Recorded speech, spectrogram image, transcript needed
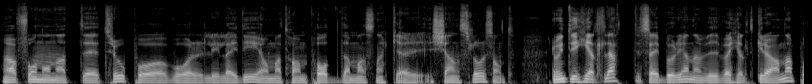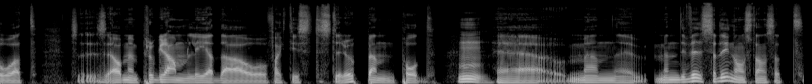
Ja, få någon att eh, tro på vår lilla idé om att ha en podd där man snackar känslor och sånt. Det var inte helt lätt så i början när vi var helt gröna på att ja, men programleda och faktiskt styra upp en podd. Mm. Eh, men, men det visade ju någonstans att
